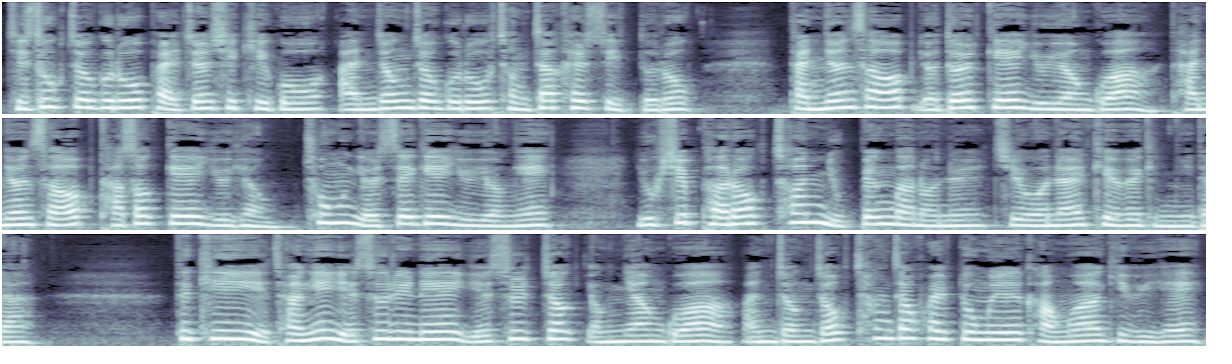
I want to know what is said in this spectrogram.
지속적으로 발전시키고 안정적으로 정착할 수 있도록 단년 사업 8개 유형과 단년 사업 5개 유형, 총 13개 유형에 68억 1,600만 원을 지원할 계획입니다. 특히 장애 예술인의 예술적 역량과 안정적 창작 활동을 강화하기 위해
